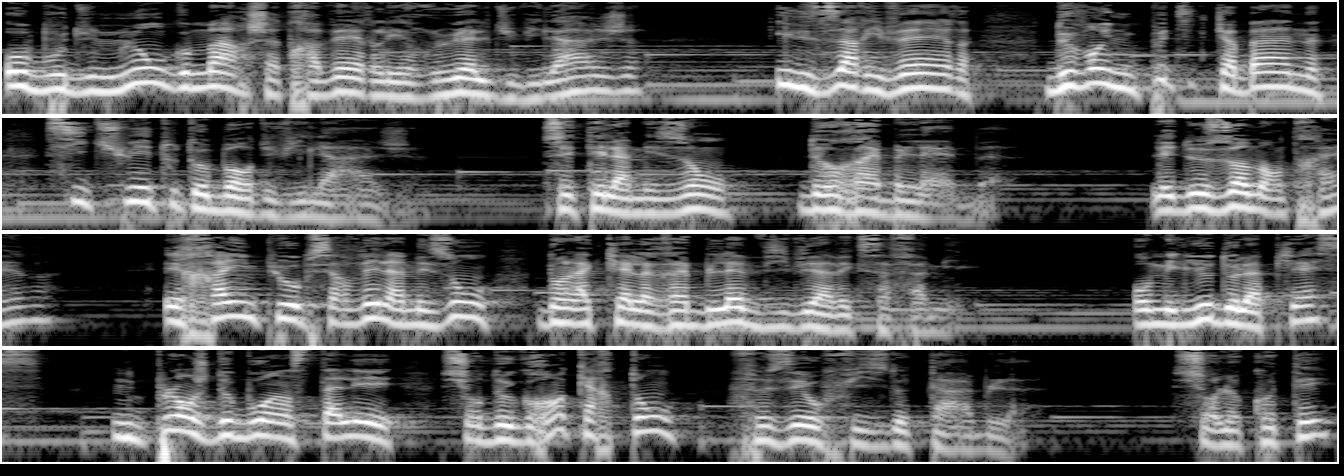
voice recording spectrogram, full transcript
Au bout d'une longue marche à travers les ruelles du village, ils arrivèrent devant une petite cabane située tout au bord du village. C'était la maison de Reb Leb. Les deux hommes entrèrent et Chaim put observer la maison dans laquelle Reb Leb vivait avec sa famille. Au milieu de la pièce, une planche de bois installée sur de grands cartons faisait office de table. Sur le côté,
